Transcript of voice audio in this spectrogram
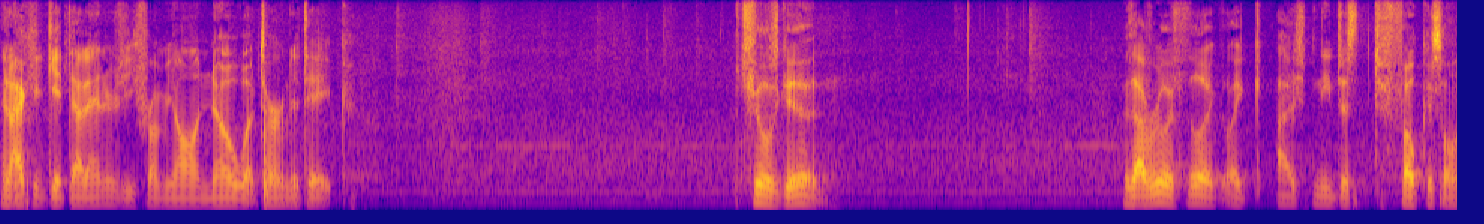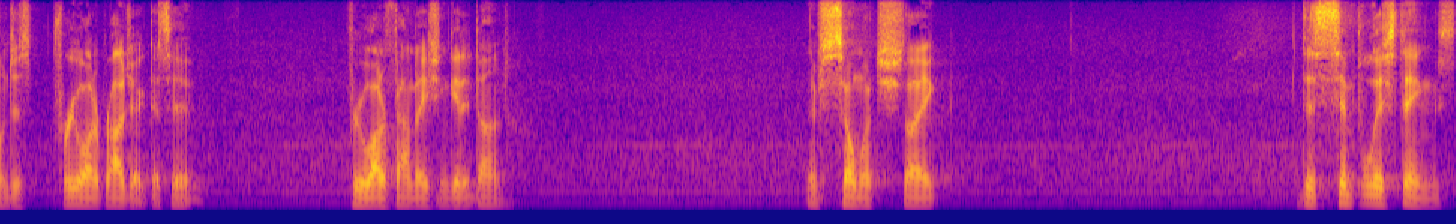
And I could get that energy from y'all and know what turn to take. It feels good. Because I really feel like like I need just to focus on just free water project. That's it. Free water foundation, get it done. There's so much like the simplest things.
